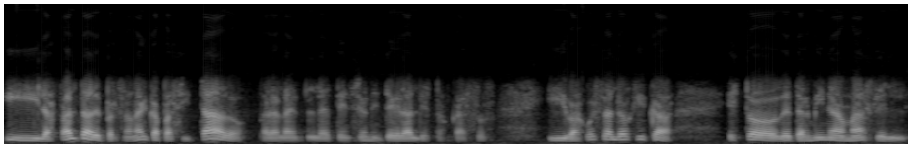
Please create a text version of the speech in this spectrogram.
y la falta de personal capacitado para la, atención integral de estos casos. Y bajo esa lógica, esto determina más el,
